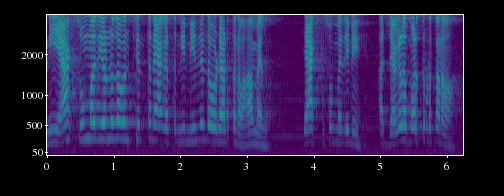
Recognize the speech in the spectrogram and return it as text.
ನೀ ಯಾಕೆ ಸುಮ್ಮದಿ ಅನ್ನೋದ ಒಂದು ಚಿಂತನೆ ಆಗತ್ತೆ. ನೀನು ನಿನ್ನಿಂದ ಓಡಾಡ್ತಾನವ ಆಮೇಲೆ. ಯಾಕೆ ಸುಮ್ಮದೀನಿ ಆ ಜಗಳ ಮರ್ತು ಬಿಡ್ತಾನ ಅವ.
